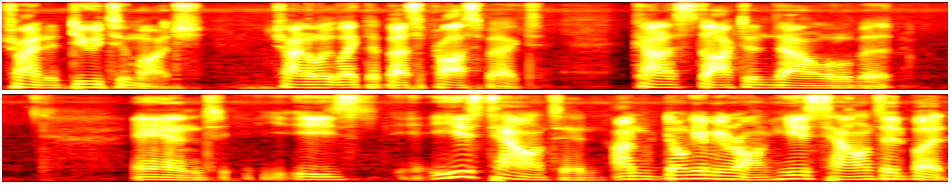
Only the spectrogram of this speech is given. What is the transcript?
trying to do too much, trying to look like the best prospect. Kind of stocked him down a little bit. And he's he is talented. I'm don't get me wrong, he is talented, but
